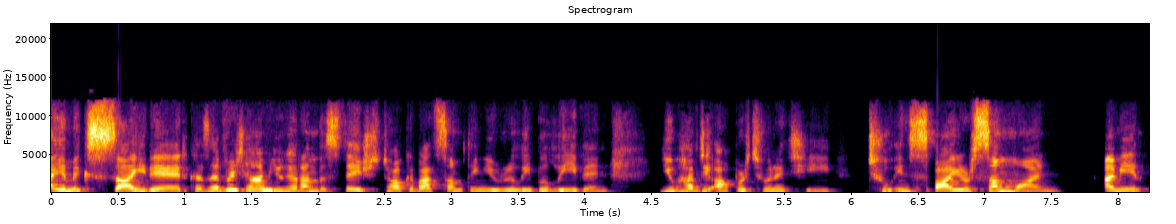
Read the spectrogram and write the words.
I am excited because every time you get on the stage to talk about something you really believe in, you have the opportunity to inspire someone. I mean,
